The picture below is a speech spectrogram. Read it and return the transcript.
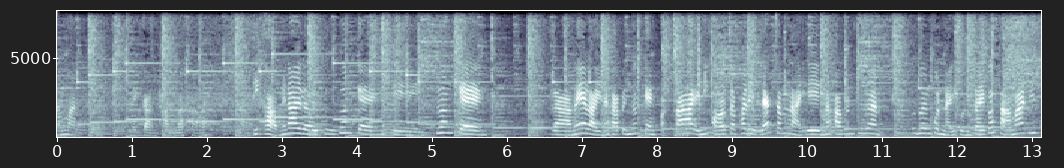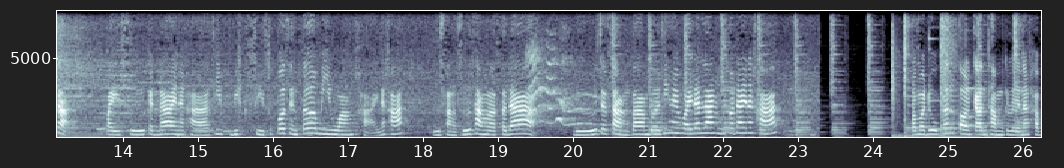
น้ำมันในการทำนะคะ ที่ขาดไม่ได้เลยคือเครื่องแกงนั่นเองเครื่องแกงราแม่ไรนะคะ เป็นเครื่องแกงปักใต้ อันนี้ของเราจะผลิตและจำหน่ายเองนะคะ เพื่อนๆ เพื่อนๆ คนไหนสนใจก็สามารถที่จะไปซื้อกันได้นะคะ ที่ Big C Super Center มีวางขายนะคะ หรือสั่งซื้อทาง Lazada หรือจะสั่งตามเบอร์ที่ให้ไว้ด้านล่างนี้ก็ได้นะคะเรามาดูขั้นตอนการทำกันเลยนะคะ เ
